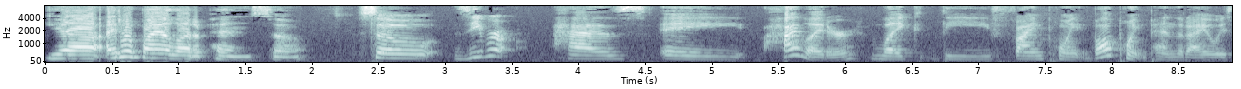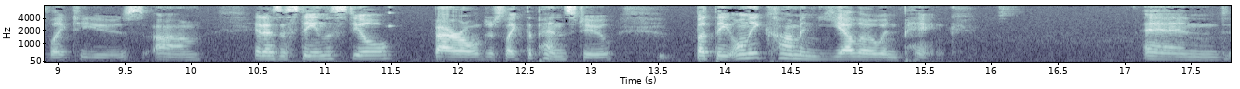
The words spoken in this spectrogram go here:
yeah, I don't buy a lot of pens, so. So Zebra has a highlighter like the fine point ballpoint pen that I always like to use. Um, it has a stainless steel barrel, just like the pens do, but they only come in yellow and pink. And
